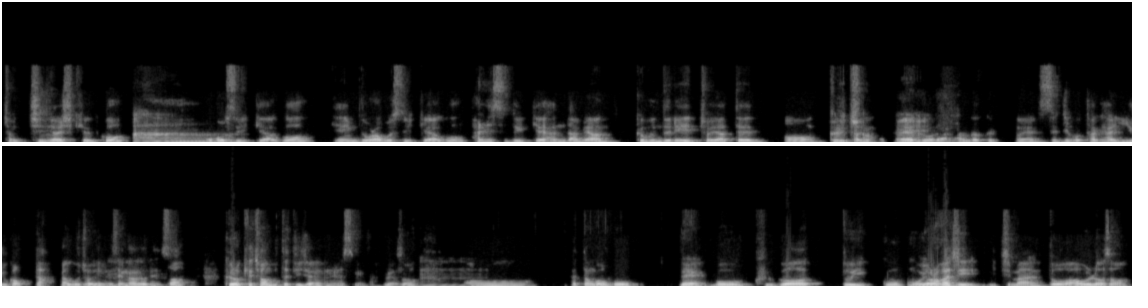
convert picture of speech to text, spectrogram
전, 진열시키고, 아. 해볼 수 있게 하고, 게임 놀아볼 수 있게 하고, 팔릴 수도 있게 한다면, 그분들이 저희한테, 어, 그 그렇죠. 네. 네, 그거를 안 갖고, 네, 쓰지 못하게 할 이유가 없다라고 저희는 음. 생각을 해서, 그렇게 처음부터 디자인을 했습니다. 그래서, 음. 어, 했던 거고, 네, 뭐, 그것도 있고, 뭐, 여러 가지 있지만, 또 아울러서,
